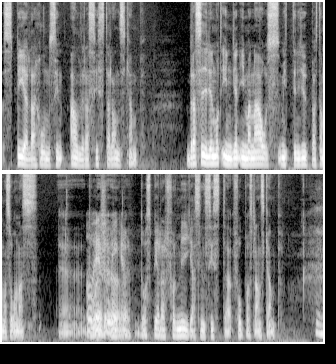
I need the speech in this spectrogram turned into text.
spelar hon sin allra sista landskamp. Brasilien mot Indien i Manaus, mitt i den djupaste Amazonas. Eh, då är det är det Formiga? över. Då spelar Formiga sin sista fotbollslandskamp. Mm.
